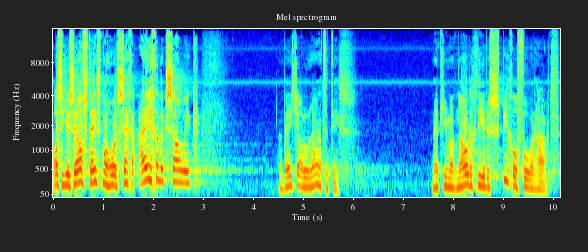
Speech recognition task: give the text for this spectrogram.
Als je jezelf steeds maar hoort zeggen, eigenlijk zou ik, dan weet je al hoe laat het is. Dan heb je iemand nodig die je de spiegel voorhoudt.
